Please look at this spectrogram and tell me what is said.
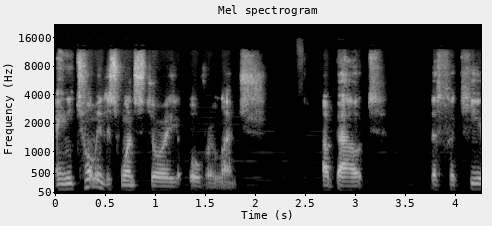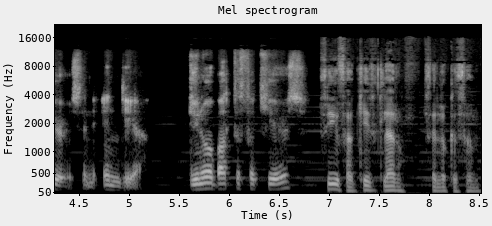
And he told me this one story over lunch about the fakirs in India. Do you know about the fakirs? Sí, fakir, claro, sé lo que son.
